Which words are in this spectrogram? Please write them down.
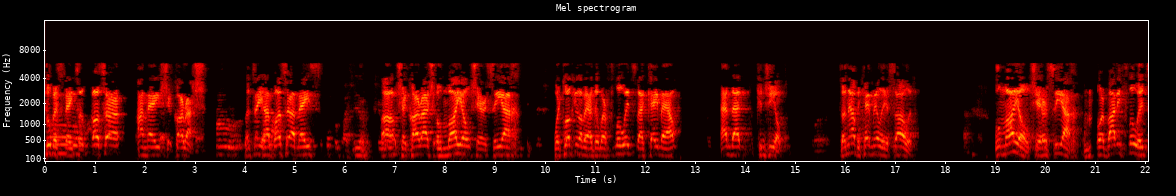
tumas Eitzel? Basar amei shekarash. Let's say basar ameis, uh, shekarash, umayel shersiach. We're talking about there were fluids that came out and that congealed. So now it became really a solid. Umayol, Sheher or body fluids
